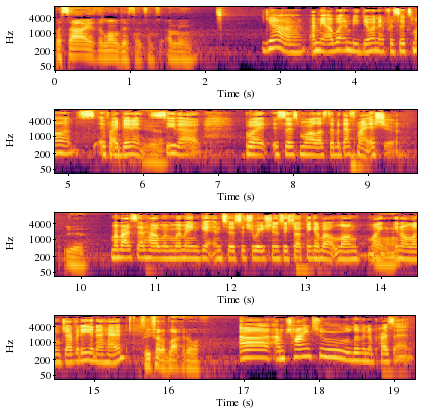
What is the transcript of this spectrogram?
besides the long distance? I mean, yeah. I mean, I wouldn't be doing it for six months if I didn't Yeah. see that. But it's just more or less that. But that's my issue. yeah, Remember, I said how when women get into situations, they start thinking about long, like Uh-huh. you know, longevity in their head. so you try to block it off. Uh, I'm trying to live in the present,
